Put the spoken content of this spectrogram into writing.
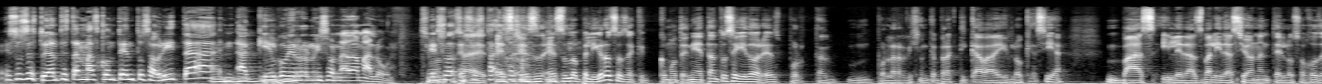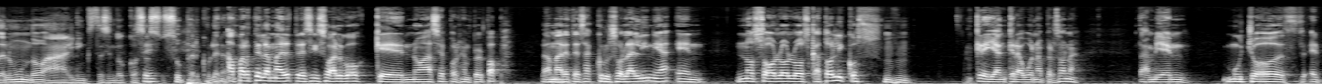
Esos estudiantes están más contentos ahorita. Aquí el gobierno no hizo nada malo. Eso, o sea, eso está... es- eso- es- eso es lo peligroso. O sea, que como tenía tantos seguidores por, tan- por la religión que practicaba y lo que hacía, vas y le das validación ante los ojos del mundo a alguien que está haciendo cosas Sí. súper culeras. Aparte, la Madre Teresa hizo algo que no hace, por ejemplo, el Papa. La Madre Teresa cruzó la línea en no solo los católicos creían que era buena persona. También muchos, eh,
